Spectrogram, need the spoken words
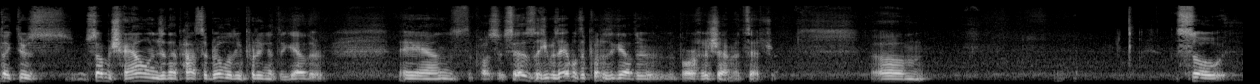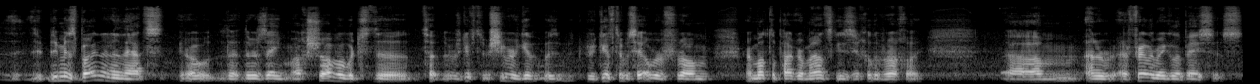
like there's some challenge in that possibility of putting it together. And the pasuk says that he was able to put it together, Baruch Hashem, etc. Um, so the, the misburden in that, you know, the, there's a machshava which the was gifted Shiva was gifted was over from Ramotel Pogramansky Zichel um, on a, a, fairly regular basis.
